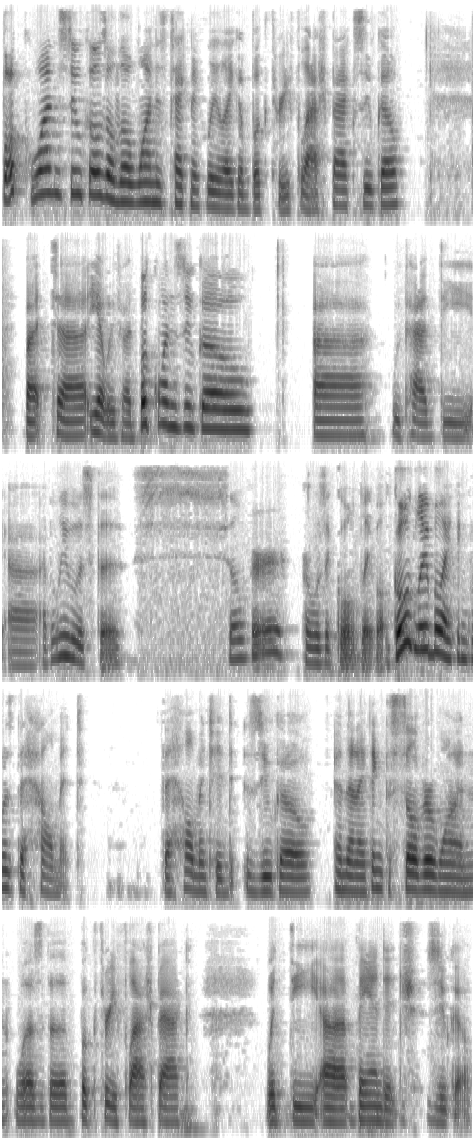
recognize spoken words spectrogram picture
book one Zukos, although one is technically like a book three flashback Zuko. But uh, yeah, we've had book one Zuko. Uh, we've had the, uh, I believe it was the silver, or was it gold label? Gold label, I think, was the helmet. The helmeted Zuko. And then I think the silver one was the book three flashback with the uh, bandage Zuko.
